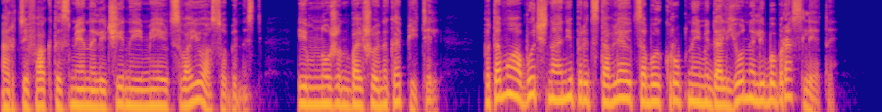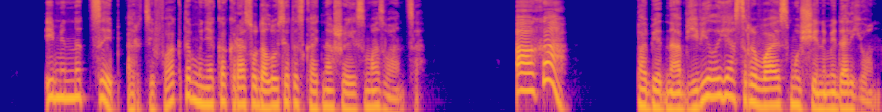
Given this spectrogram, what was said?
Артефакты смены личины имеют свою особенность. Им нужен большой накопитель, потому обычно они представляют собой крупные медальоны либо браслеты — Именно цепь артефакта мне как раз удалось отыскать на шее самозванца. «Ага!» — победно объявила я, срывая с мужчины медальон.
